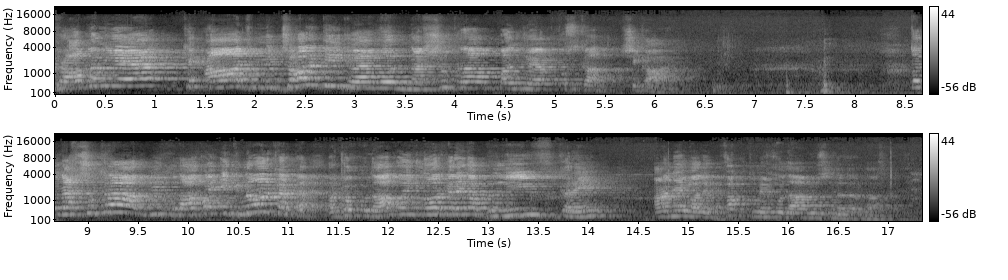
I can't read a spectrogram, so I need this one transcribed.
پرابلم یہ ہے کہ آج میجورٹی جو ہے وہ نشکرہ پن جو ہے اس کا شکار ہے۔ تو نشکرہ آدمی خدا کو اگنور کرتا ہے اور جو خدا کو اگنور کرے گا بلیو کریں، آنے والے وقت میں خدا بھی اسے نظر انداز کرتا ہے۔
